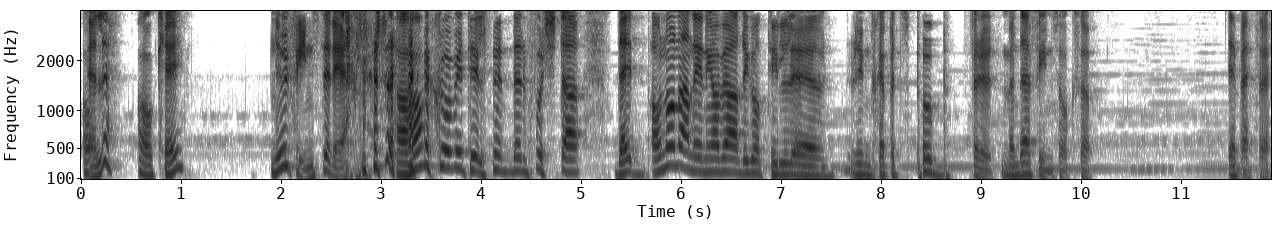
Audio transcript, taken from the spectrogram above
Oh. Eller? Okej. Nu finns det det. Nu går vi till den första... Där, av någon anledning har vi aldrig gått till eh, rymdskeppets pub förut, men där finns också. Det är bättre.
